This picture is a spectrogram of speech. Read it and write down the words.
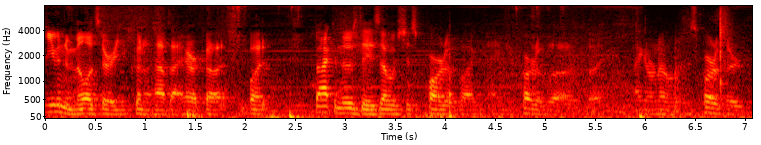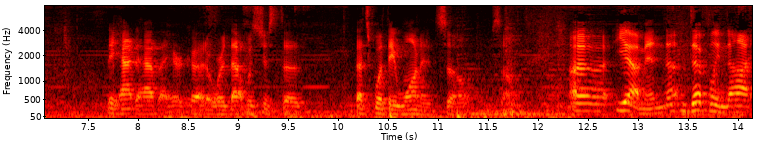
even in the military you couldn't have that haircut, but back in those days that was just part of like part of uh, the I don't know it was part of their they had to have that haircut or that was just the that's what they wanted. So so uh, yeah, man, not, definitely not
